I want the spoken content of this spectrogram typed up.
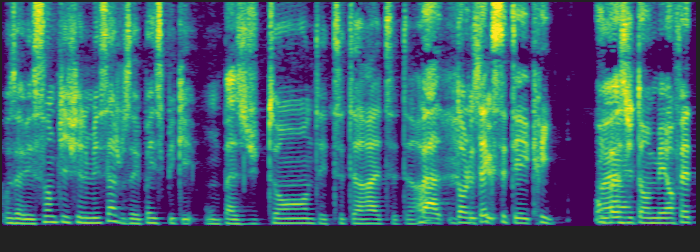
Vous avez simplifié le message, vous avez pas expliqué. On passe du temps, etc., etc. Bah, dans le Parce que- texte, c'était écrit. On Ouais. passe du temps, mais en fait,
